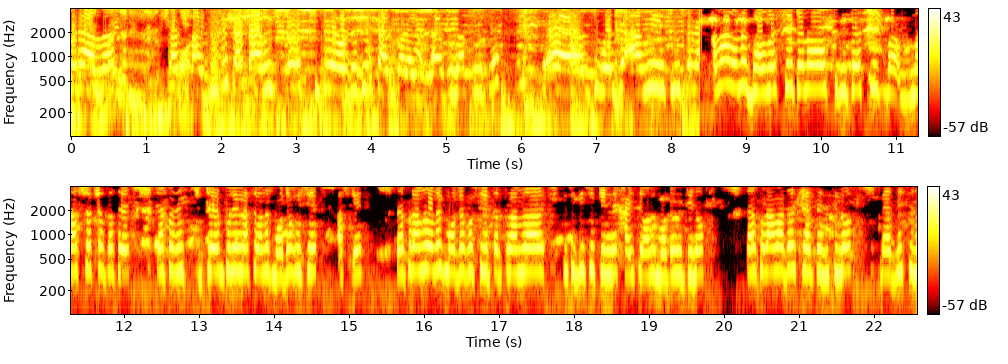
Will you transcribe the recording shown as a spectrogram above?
করে আমরা শার্ট দুটো শার্ট আমি হচ্ছে যে ওদের দিয়ে করাই আর ভালো লাগছে কেন? ক্রিকেট মানুষরা খেলতেছে। তারপরে ট্রেম্পোলিন আছে অনেক মজা হয়েছে আজকে। তারপর আমরা অনেক মজা করছি তারপর আমরা কিছু কিছু কিনে খাইছি অনেক মজা হয়েছিল। তারপর আমাদের খেলতে দিছিল ব্যাট দিছিল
